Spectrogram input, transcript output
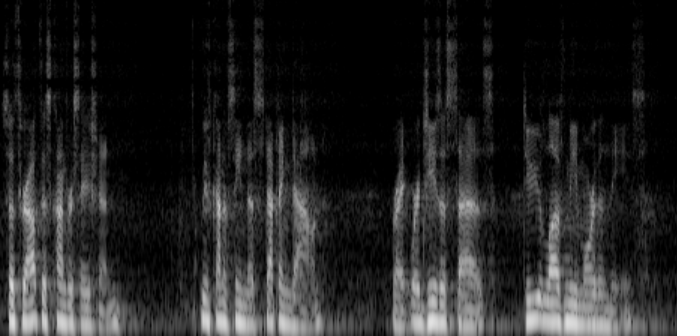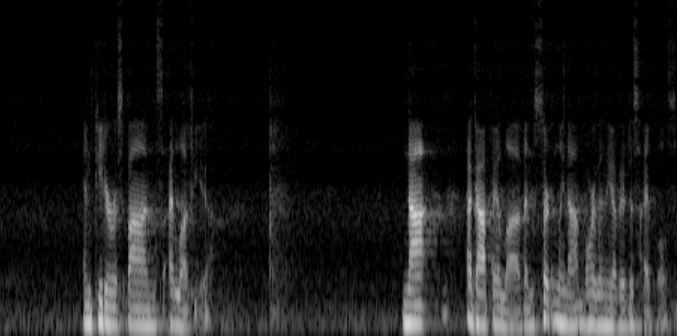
So, throughout this conversation, we've kind of seen this stepping down, right? Where Jesus says, Do you love me more than these? And Peter responds, I love you. Not agape love, and certainly not more than the other disciples.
